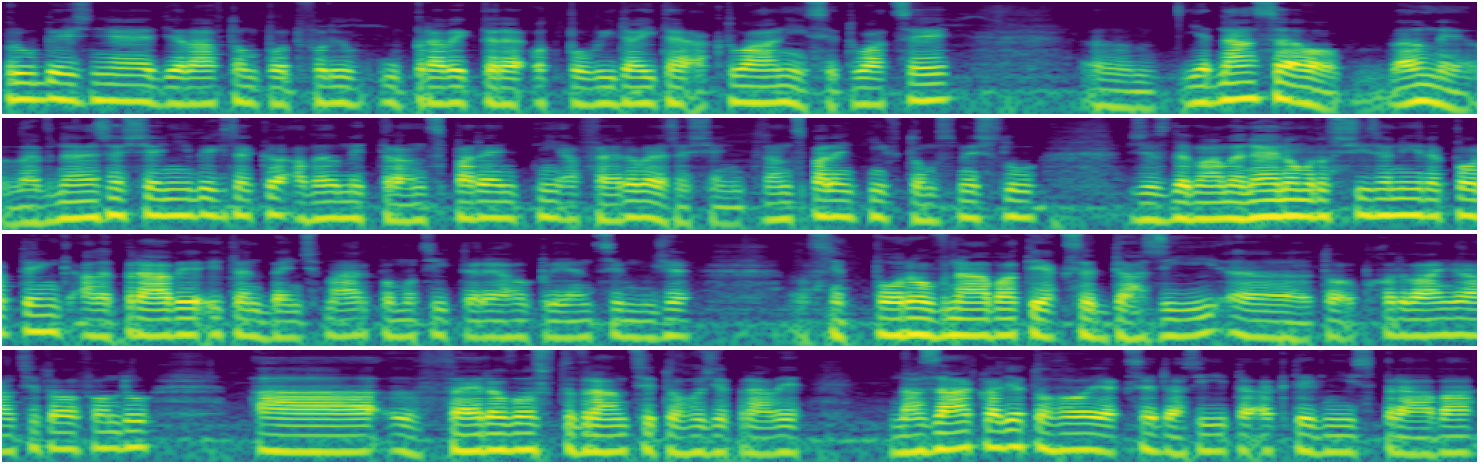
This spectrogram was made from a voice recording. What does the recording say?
průběžně dělá v tom portfoliu úpravy, které odpovídají té aktuální situaci. Ehm, jedná se o velmi levné řešení, bych řekl, a velmi transparentní a férové řešení. Transparentní v tom smyslu, že zde máme nejenom rozšířený reporting, ale právě i ten benchmark, pomocí kterého klient si může vlastně porovnávat, jak se daří eh, to obchodování v rámci toho fondu a férovost v rámci toho, že právě na základě toho, jak se daří ta aktivní zpráva,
